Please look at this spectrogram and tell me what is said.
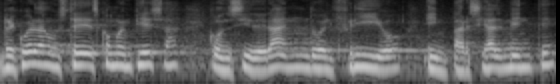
¿Recuerdan ustedes cómo empieza? Considerando el frío imparcialmente.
